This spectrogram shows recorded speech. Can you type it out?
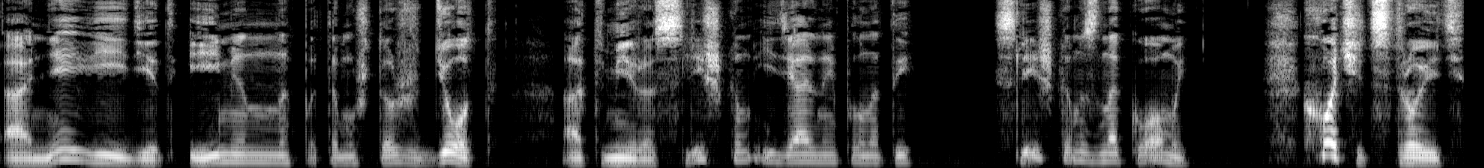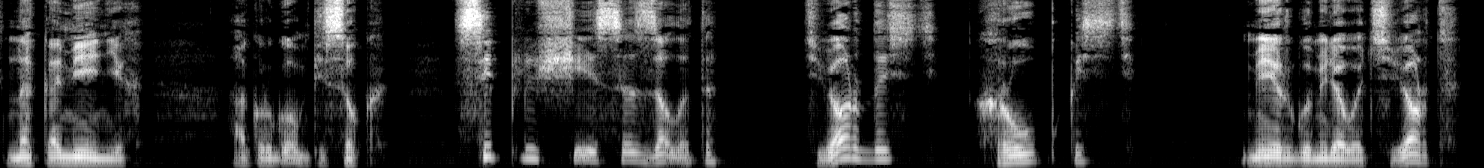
а не видит именно потому, что ждет от мира слишком идеальной полноты, слишком знакомой, хочет строить на каменьях, а кругом песок, сыплющееся золото, твердость, хрупкость. Мир Гумилева тверд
